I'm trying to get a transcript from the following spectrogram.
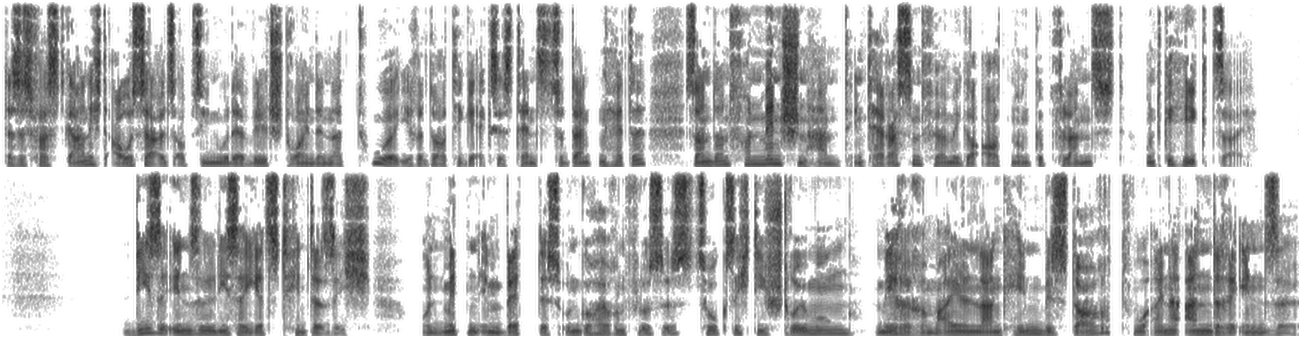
dass es fast gar nicht aussah, als ob sie nur der wildstreuenden Natur ihre dortige Existenz zu danken hätte, sondern von Menschenhand in terrassenförmiger Ordnung gepflanzt und gehegt sei. Diese Insel ließ er jetzt hinter sich, und mitten im Bett des ungeheuren Flusses zog sich die Strömung mehrere Meilen lang hin bis dort, wo eine andere Insel,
